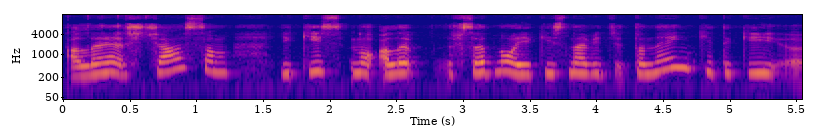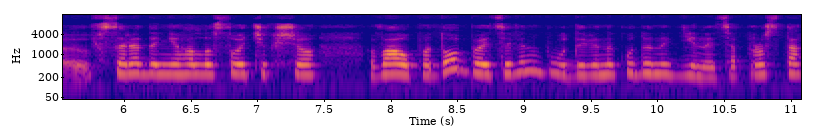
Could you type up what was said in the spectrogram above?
Але з часом якісь, ну, але все одно якийсь навіть тоненький такий е, всередині голосочок, що вау, подобається, він буде, він нікуди не дінеться. Просто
